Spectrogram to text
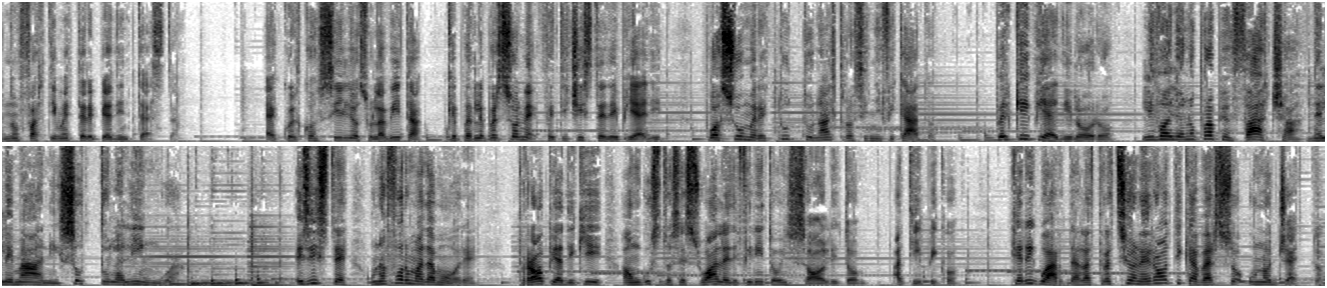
non farti mettere i piedi in testa. È quel consiglio sulla vita che per le persone feticiste dei piedi può assumere tutto un altro significato. Perché i piedi loro li vogliono proprio in faccia, nelle mani, sotto la lingua. Esiste una forma d'amore propria di chi ha un gusto sessuale definito insolito, atipico, che riguarda l'attrazione erotica verso un oggetto,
